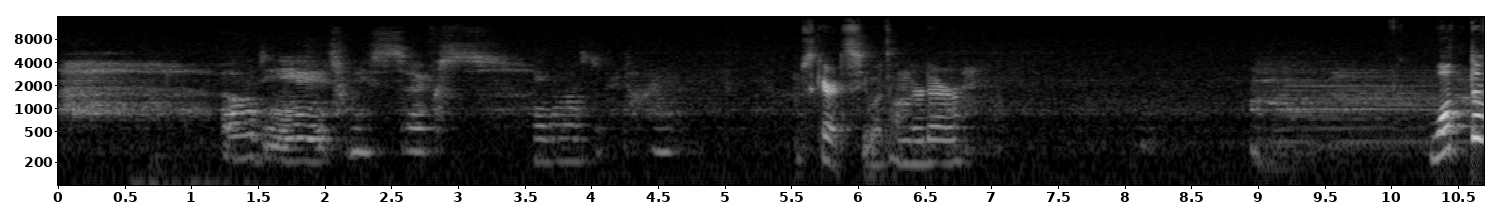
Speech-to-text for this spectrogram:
OD 26. Make the most of your time. I'm scared to see what's under there. What the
